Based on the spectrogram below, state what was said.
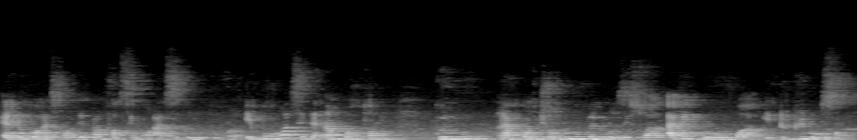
Elle ne correspondait pas forcément à ce que nous pouvons. Et pour moi, c'était important que nous racontions nous-mêmes nos histoires avec nos voix et depuis nos sens.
